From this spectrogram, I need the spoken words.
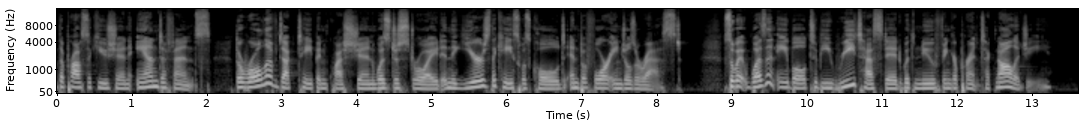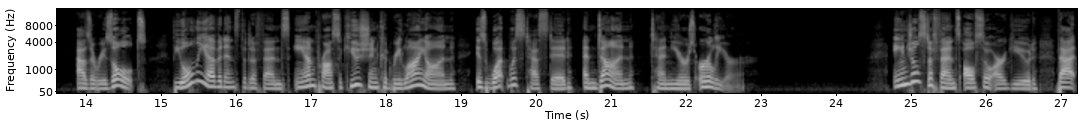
the prosecution and defense, the roll of duct tape in question was destroyed in the years the case was cold and before Angel's arrest. so it wasn't able to be retested with new fingerprint technology. As a result, the only evidence the defense and prosecution could rely on is what was tested and done 10 years earlier. Angel's defense also argued that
